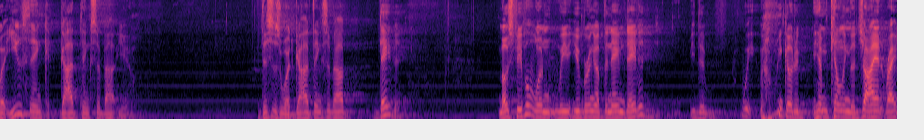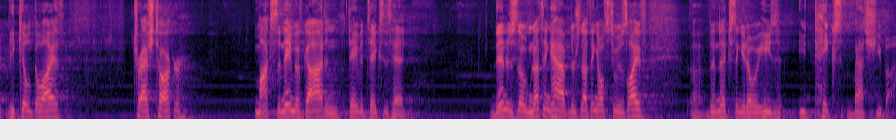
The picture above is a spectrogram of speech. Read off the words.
what you think God thinks about you. This is what God thinks about David. Most people, when we, you bring up the name David, we, we go to him killing the giant, right? He killed Goliath. Trash talker, mocks the name of God, and David takes his head. Then, as though nothing happened, there's nothing else to his life, uh, the next thing you know, he's, he takes Bathsheba.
